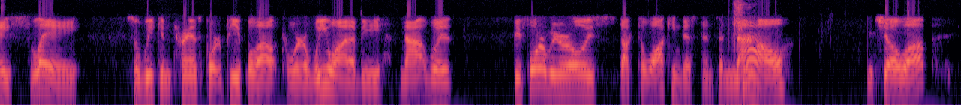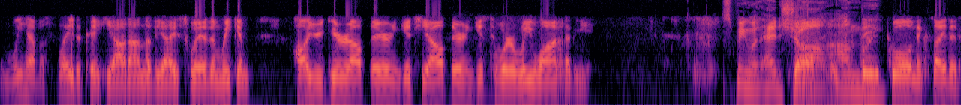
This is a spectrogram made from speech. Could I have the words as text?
a sleigh so we can transport people out to where we want to be, not with before we were always stuck to walking distance. And sure. now you show up and we have a sleigh to take you out onto the ice with and we can haul your gear out there and get you out there and get to where we want to be. Speaking with Ed Shaw so on pretty the cool and excited.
